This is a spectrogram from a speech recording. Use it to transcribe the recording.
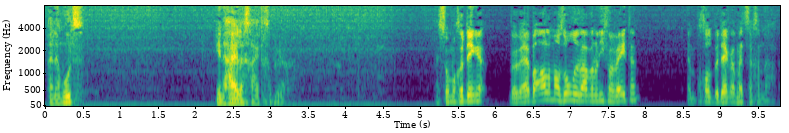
En er moet in heiligheid gebeuren. En sommige dingen, we hebben allemaal zonden waar we nog niet van weten. En God bedekt dat met zijn genade.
